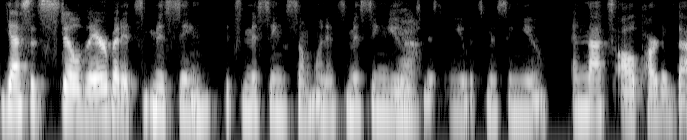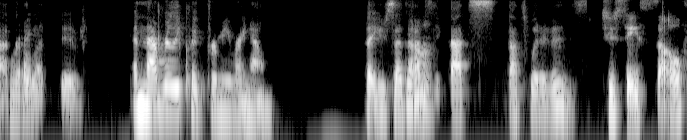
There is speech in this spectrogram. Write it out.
yes, it's still there, but it's missing. It's missing someone. It's missing you. Yeah. It's missing you. It's missing you. And that's all part of that right. collective. And that really clicked for me right now. That you said that. Yeah. I was like, that's that's what it is. To say self,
